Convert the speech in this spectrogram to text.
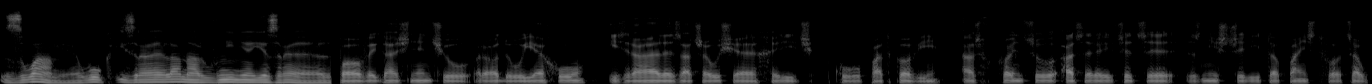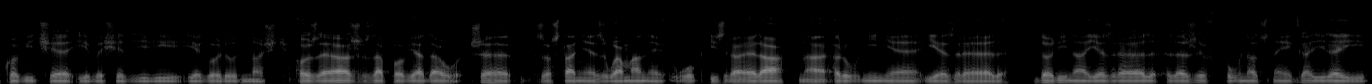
złamie łuk Izraela na równinie Jezreel. Po wygaśnięciu rodu Jehu, Izrael zaczął się chylić ku upadkowi, aż w końcu Asyryjczycy zniszczyli to państwo całkowicie i wysiedlili jego ludność. Ozeasz zapowiadał, że zostanie złamany łuk Izraela na równinie Jezreel. Dolina Jezreel leży w północnej Galilei.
